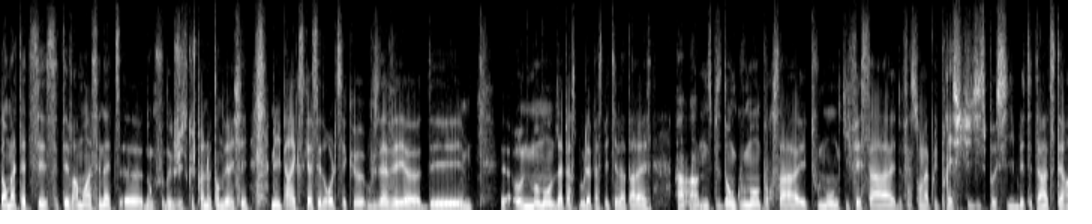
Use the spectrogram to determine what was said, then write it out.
dans ma tête, c'était vraiment assez net, euh, donc il faudrait juste que je prenne le temps de vérifier. Mais il paraît que ce qui est assez drôle, c'est que vous avez euh, euh, au moment de la où la perspective apparaît, un, un, une espèce d'engouement pour ça et tout le monde qui fait ça et de façon la plus précise possible, etc., etc.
